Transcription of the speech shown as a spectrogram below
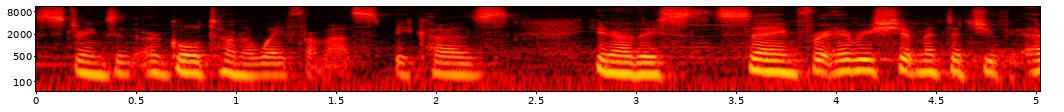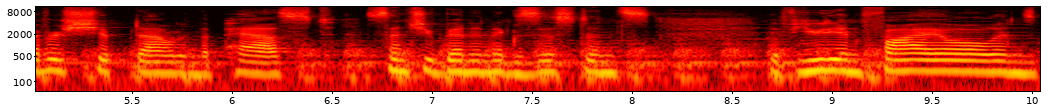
strings or gold tone away from us because you know they're saying for every shipment that you've ever shipped out in the past since you've been in existence if you didn't file and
